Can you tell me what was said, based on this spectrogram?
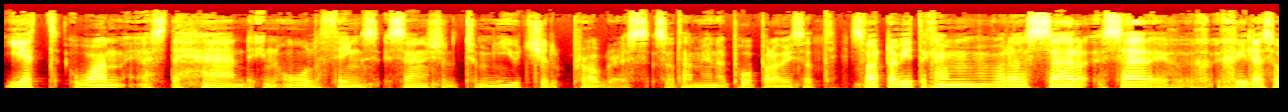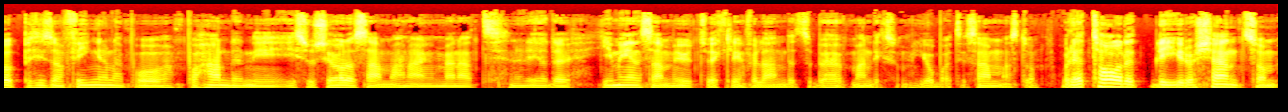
Yet one as the hand in all things essential to mutual progress. Så att han menar på på något vis att svarta och vita kan vara sär, sär, skiljas åt precis som fingrarna på, på handen i, i sociala sammanhang. Men att när det gäller gemensam utveckling för landet så behöver man liksom jobba tillsammans då. Och det talet blir ju då känt som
